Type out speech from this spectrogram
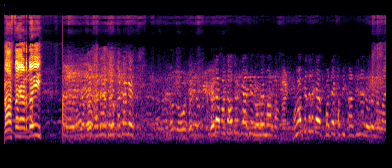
ਰਾਸਤਾ ਛੱਡ ਦੋ ਜੀ। ਕੱਢਾਂਗੇ ਚਲੋ ਕੱਢਾਂਗੇ ਕਿਹੜਾ ਬੰਦਾ ਉਧਰ ਗਿਆ ਸੀ ਰੋੜੇ ਮਾਰਦਾ। ਹੁਣ ਕਿੱਧਰ ਗਿਆ? ਬੰਦੇ ਖੱਬੀ ਖਾਂਦੀ ਨੇ ਰੋੜੇ ਮਰਵਾਏ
